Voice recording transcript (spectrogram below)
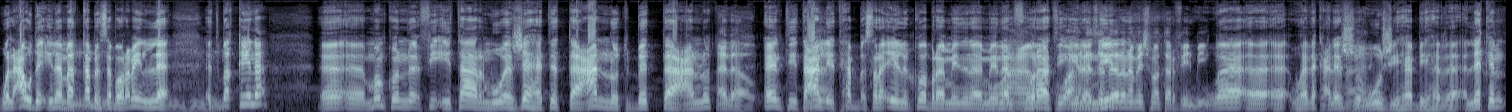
والعودة إلى ما قبل 47 لا. تبقينا آه، آه، ممكن في إطار مواجهة التعنت بالتعنت هذا هو أنت تعلي تحب إسرائيل الكبرى من من الفرات إلى النيل رانا مش معترفين و- آه، آه، وهذاك علاش آه. وجه بهذا لكن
